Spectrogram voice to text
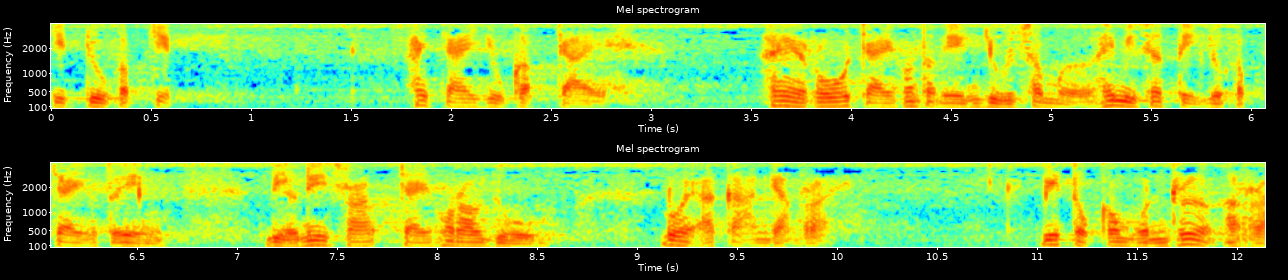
จิตอยู่กับจิต ให้ใจอยู่กับใจ ให้รู้ใจของตนเองอยู่เสมอ ให้มีสติอยู่กับใจของตัวเอง เดี๋ยวนี้ใจของเราอยู่ด้วยอาการอย่างไร วิตกกังวลเรื่องอะไร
